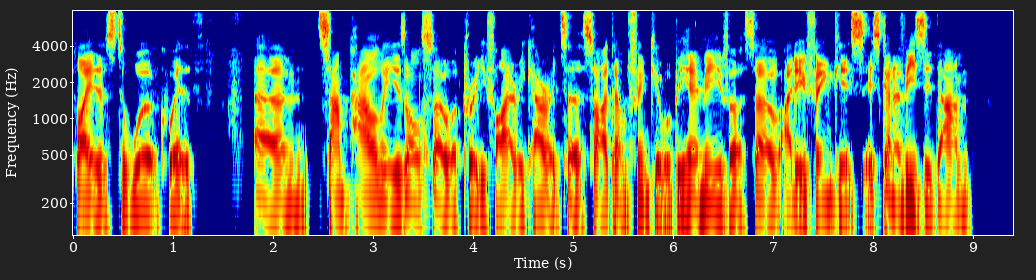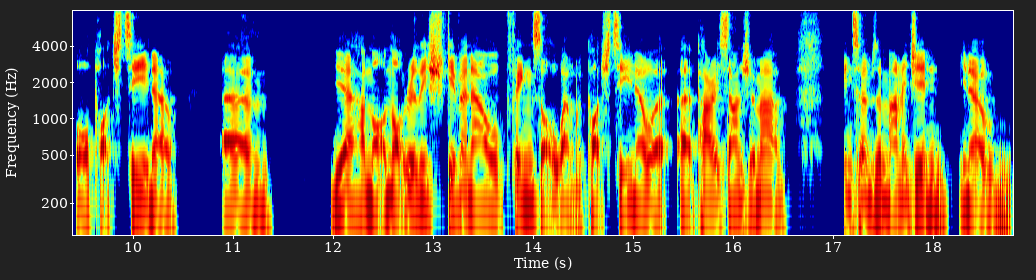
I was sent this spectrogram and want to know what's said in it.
players to work with. Um, Sampaoli is also a pretty fiery character, so I don't think it would be him either. So I do think it's it's going to be Zidane or Pochettino. Um, yeah, I'm not I'm not really given how things sort of went with Pochettino at, at Paris Saint Germain in terms of managing, you know,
